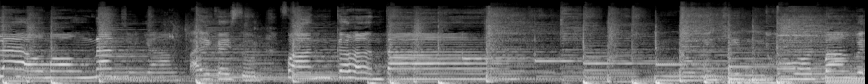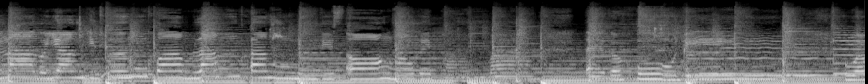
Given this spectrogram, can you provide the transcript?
แล้วมองนั้นจะอย่างไปไกลสุดฝันเกินตาน้องยังคิดฮอดบางเวลาก็ยังคิดถึงความหลังครั้งหนึ่งที่สองเฮาได้ผ่านมา แต่ก็หูดี ว่า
